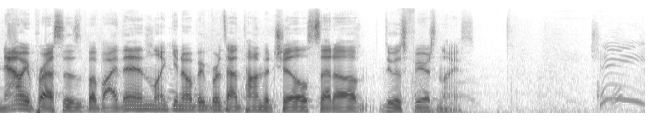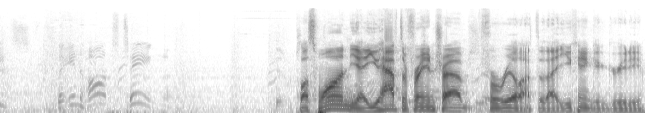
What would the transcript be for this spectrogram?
Now he presses, but by then, like, you know, Big Bird's had time to chill, set up, do his fierce nice. Plus one, yeah, you have to frame trap for real after that. You can't get greedy.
